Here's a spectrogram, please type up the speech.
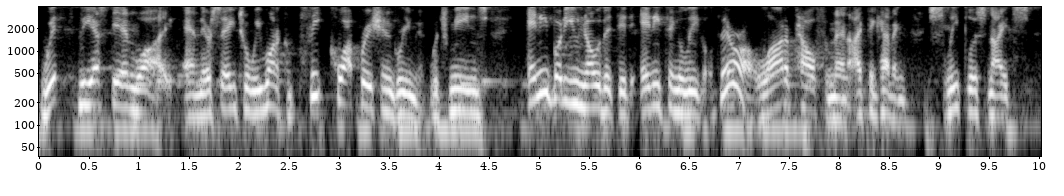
with the SDNY, and they're saying to him, "We want a complete cooperation agreement," which means. Anybody you know that did anything illegal, there are a lot of powerful men, I think, having sleepless nights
